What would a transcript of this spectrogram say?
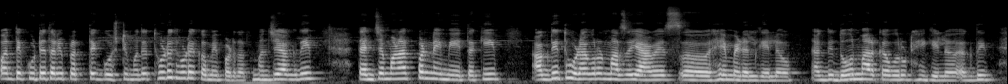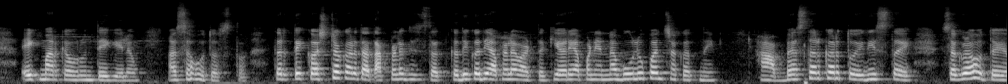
पण ते कुठेतरी प्रत्येक गोष्टीमध्ये थोडे थोडे कमी पडतात. म्हणजे अगदी त्यांच्या मनात पण नेहमी येतं की अगदी थोड्यावरून माझं यावेळेस हे मेडल गेलं अगदी दोन मार्कावरून हे गेलं अगदी एक मार्कावरून ते गेलं असं होत असतं. तर ते कष्ट करतात आपल्याला दिसतात. कधी कधी आपल्याला वाटतं की अरे आपण यांना बोलू पण शकत नाही. हा अभ्यास तर करतोय दिसतंय. सगळं होतंय.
